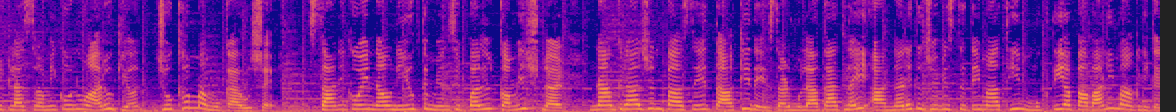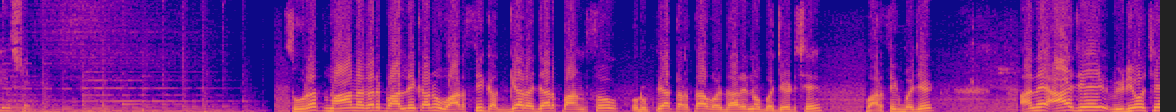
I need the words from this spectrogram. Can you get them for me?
જેટલા શ્રમિકોનું આરોગ્ય જોખમમાં મુકાયું છે. સ્થાનિકોએ નવનિયુક્ત મ્યુનિસિપલ કમિશનર નાગરાજન પાસે તાકીદે સ્થળ મુલાકાત લઈ આ નરક જેવી સ્થિતિમાંથી મુક્તિ અપાવવાની માંગણી કરી છે. સુરત મહાનગરપાલિકાનું વાર્ષિક અગિયાર હજાર પાંચસો રૂપિયા કરતાં વધારેનો બજેટ છે, વાર્ષિક બજેટ અને આ જે વીડિયો છે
